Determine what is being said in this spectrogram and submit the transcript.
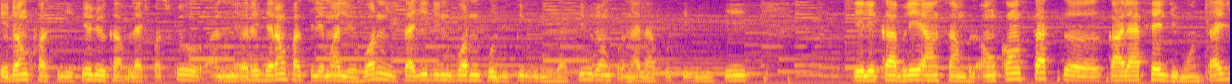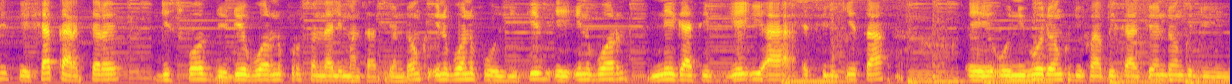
et donc faciliter le câblage. Parce que en référant facilement les bornes il s'agit d'une borne positive ou négative donc on a la possibilité de les câbler ensemble. On constate euh, qu'à la fin du montage que chaque caractère dispose de deux bornes pour son alimentation. Donc une borne positive et une borne négative. J'ai eu à expliquer ça et au niveau donc du fabrication donc du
